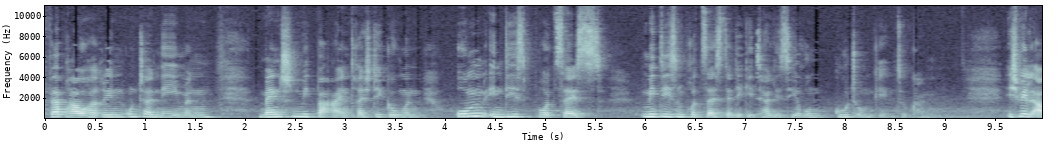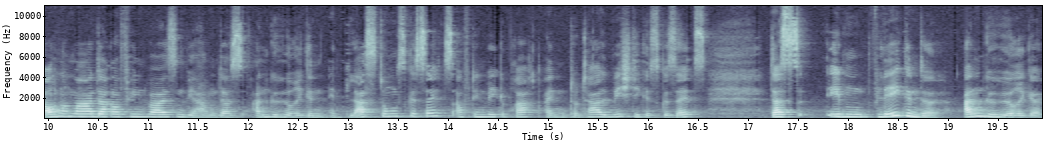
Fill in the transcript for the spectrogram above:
Verbraucherinnen, Unternehmen, Menschen mit Beeinträchtigungen, um in diesem Prozess mit diesem Prozess der Digitalisierung gut umgehen zu können. Ich will auch noch mal darauf hinweisen, wir haben das Angehörigenentlastungsgesetz auf den Weg gebracht, ein total wichtiges Gesetz, das eben pflegende Angehörige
